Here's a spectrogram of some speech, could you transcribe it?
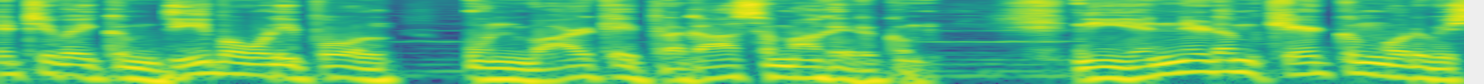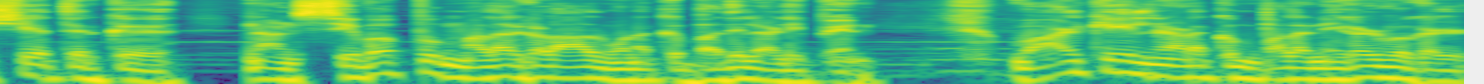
ஏற்றி வைக்கும் தீப ஒளி போல் உன் வாழ்க்கை பிரகாசமாக இருக்கும். நீ என்னிடம் கேட்கும் ஒரு விஷயத்திற்கு நான் சிவப்பு மலர்களால் உனக்கு பதில் அளிப்பேன். வாழ்க்கையில் நடக்கும் பல நிகழ்வுகள்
